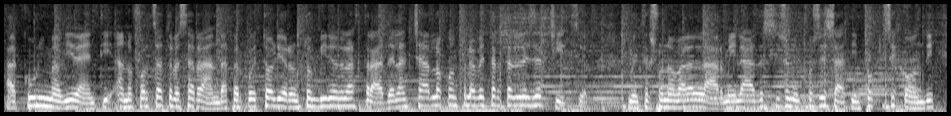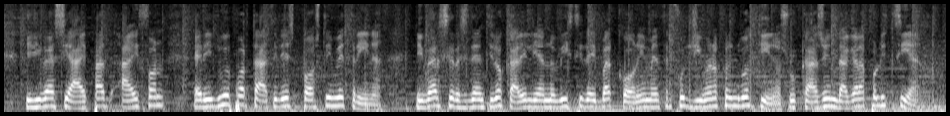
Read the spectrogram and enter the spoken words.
Alcuni malviventi hanno forzato la serranda per poi togliere un tombino dalla strada e lanciarlo contro la vetrata dell'esercizio. Mentre suonava l'allarme, i ladri si sono impossessati in pochi secondi di diversi iPad, iPhone e di due portatili esposti in vetrina. Diversi residenti locali li hanno visti dai balconi mentre fuggivano con il bottino. Sul caso indaga la polizia.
